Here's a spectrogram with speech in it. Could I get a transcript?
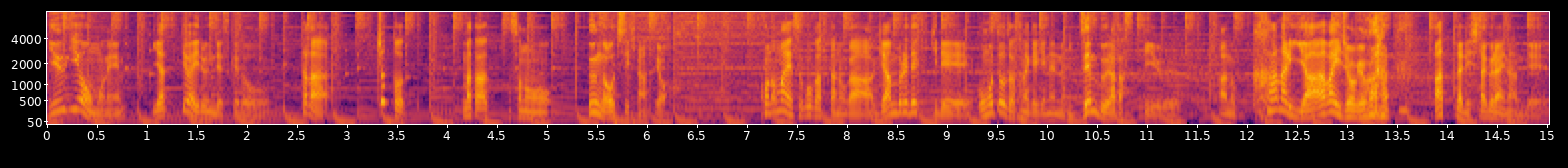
遊戯王もねやってはいるんですけどただちょっとまたその運が落ちてきたんですよ。この前すごかったのがギャンブルデッキで表を出さなきゃいけないのに全部裏出すっていうあのかなりやばい状況が あったりしたぐらいなんで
